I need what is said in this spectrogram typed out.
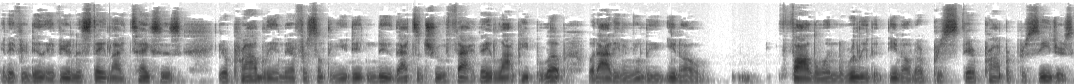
and if you're if you're in a state like Texas, you're probably in there for something you didn't do. That's a true fact. They lock people up without even really, you know, following really the, you know their their proper procedures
